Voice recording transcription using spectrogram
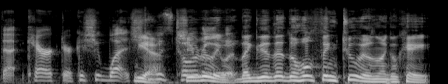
that character because she was. She yeah, was totally. she really was. Like the, the, the whole thing too is like, okay,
